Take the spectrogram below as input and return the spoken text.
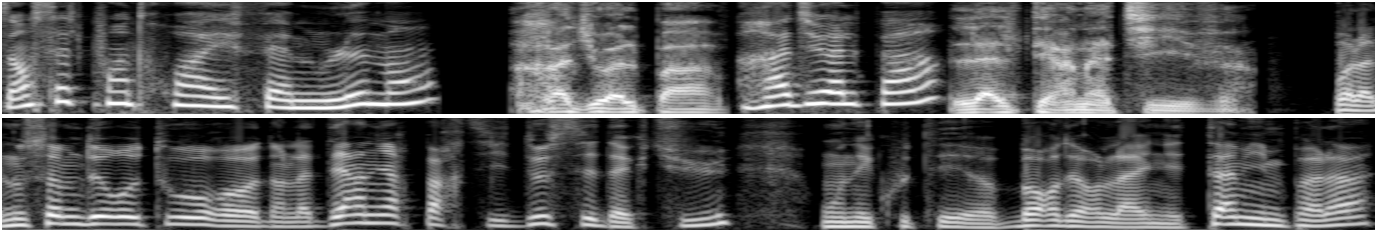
107.3 FM Le Mans. Radio Alpa. Radio Alpa. L'alternative. Voilà, nous sommes de retour euh, dans la dernière partie de d'actu. On écoutait euh, Borderline et Tamim Pala.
